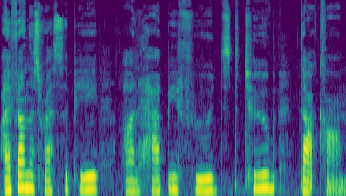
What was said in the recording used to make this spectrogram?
I found this recipe on happyfoodstube.com.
